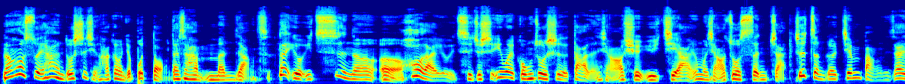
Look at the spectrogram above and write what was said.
然后所以他很多事情他根本就不懂，但是他很闷这样子。那有一次呢，呃，后来有一次就是因为工作室的大人想要学瑜伽，因为我们想要做伸展，就是整个肩膀你在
